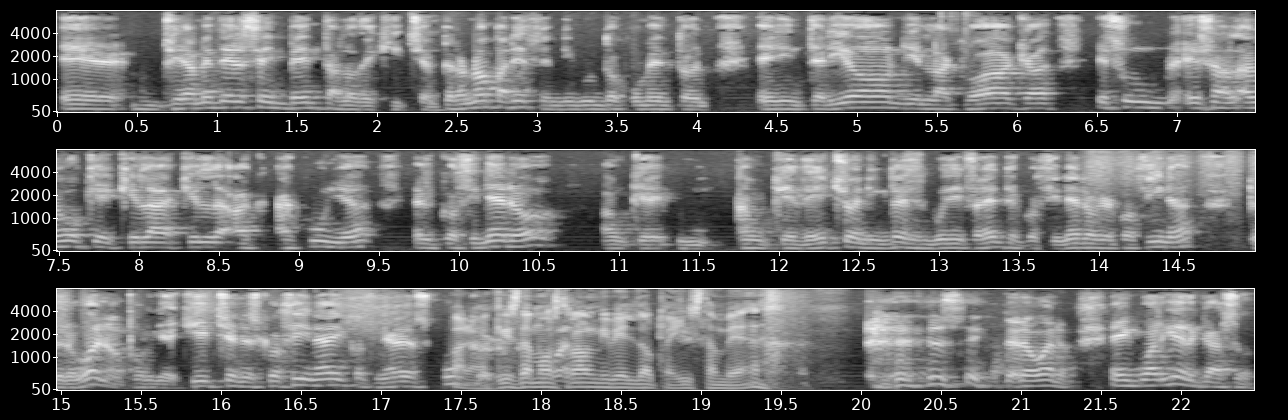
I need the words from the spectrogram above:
eh, finalmente él se inventa lo de Kitchen, pero no aparece en ningún documento en, el interior ni en la cloaca. Es, un, es algo que, que, la, que la acuña el cocinero aunque, aunque de hecho en inglés es muy diferente cocinero que cocina, pero bueno, porque kitchen es cocina y cocinar es cook. Bueno, aquí es demostrar el nivel del país también. ¿eh? sí, pero bueno, en cualquier caso,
